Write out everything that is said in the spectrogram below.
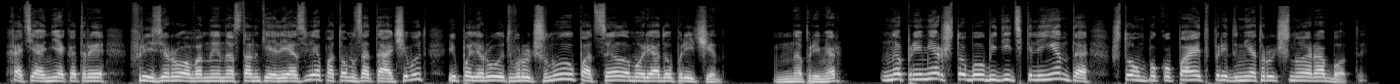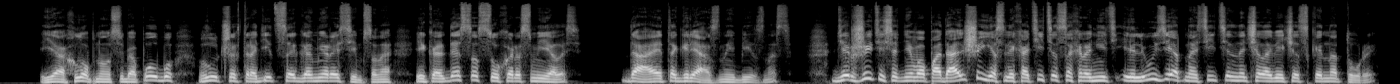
Хотя некоторые фрезерованные на станке лезвия потом затачивают и полируют вручную по целому ряду причин. Например? Например, чтобы убедить клиента, что он покупает предмет ручной работы. Я хлопнул себя по лбу в лучших традициях Гомера Симпсона, и Кальдесса сухо рассмеялась. Да, это грязный бизнес. Держитесь от него подальше, если хотите сохранить иллюзии относительно человеческой натуры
